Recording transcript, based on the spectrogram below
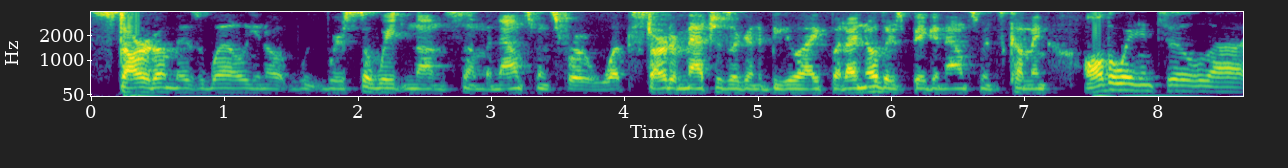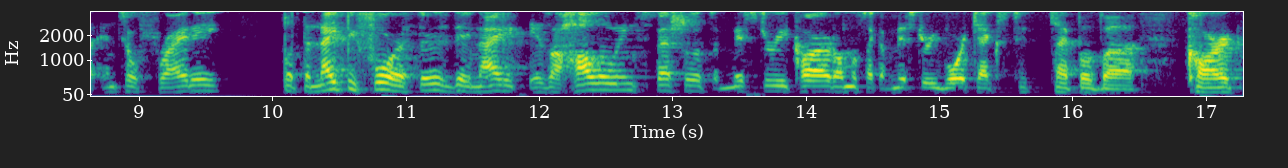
Stardom as well. You know, we're still waiting on some announcements for what Stardom matches are going to be like. But I know there's big announcements coming all the way until uh, until Friday. But the night before, Thursday night, is a Halloween special. It's a mystery card, almost like a mystery vortex t- type of uh, card.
